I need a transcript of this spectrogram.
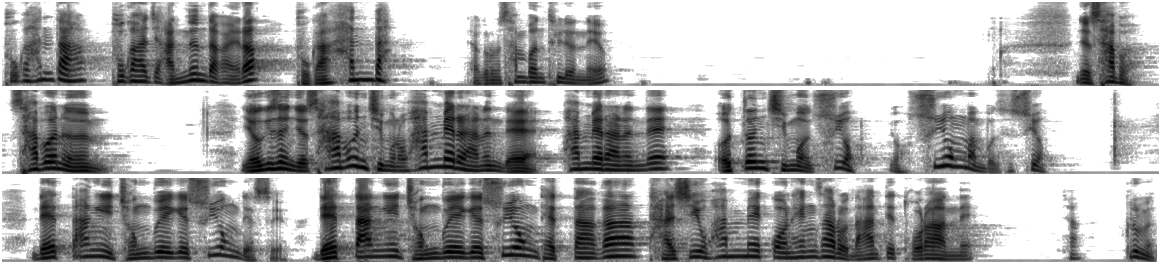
부과한다. 부과하지 않는다가 아니라 부과한다. 자 그럼 3번 틀렸네요. 이제 4번. 4번은 여기서 이제 4번 지문을 환매를 하는데 환매를 하는데 어떤 지문? 수용. 수용만 보세요 수용. 내 땅이 정부에게 수용됐어요. 내 땅이 정부에게 수용됐다가 다시 환매권 행사로 나한테 돌아왔네. 자 그러면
